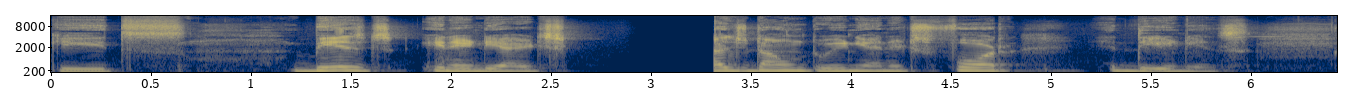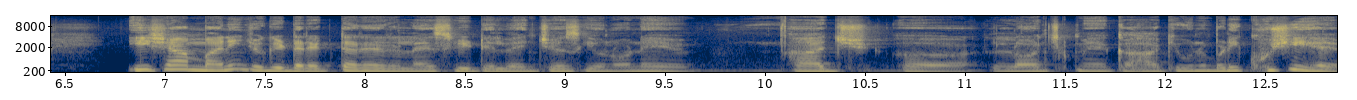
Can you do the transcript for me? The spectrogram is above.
कि it's based in India it's touch down to India and it's for the Indians Isha Ambani, जो कि डायरेक्टर है रिलायंस रिटेल वेंचर्स की, उन्होंने आज लॉन्च में कहा कि उन्हें बड़ी खुशी है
